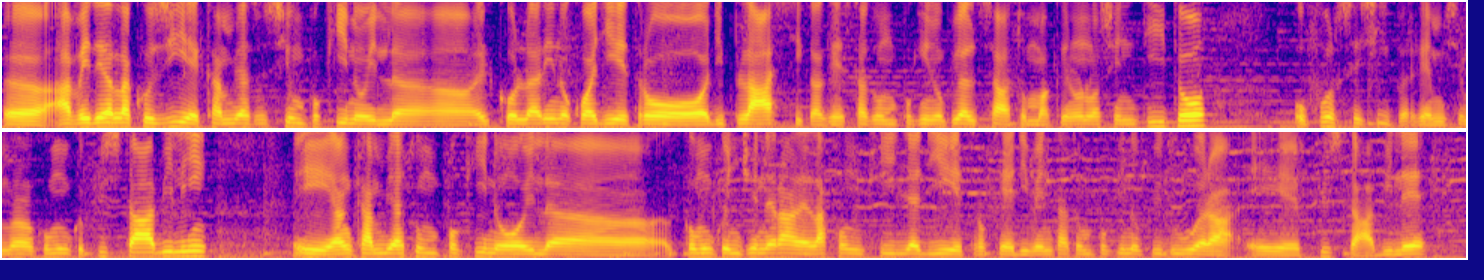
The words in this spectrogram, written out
Uh, a vederla così è cambiato sì un pochino il, uh, il, collarino qua dietro di plastica che è stato un pochino più alzato ma che non ho sentito. O forse sì perché mi sembrano comunque più stabili. E hanno cambiato un pochino il, uh, comunque in generale la conchiglia dietro che è diventata un pochino più dura e più stabile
